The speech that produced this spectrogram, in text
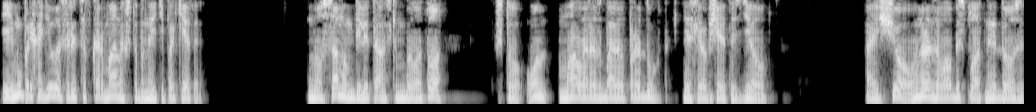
и ему приходилось рыться в карманах, чтобы найти пакеты. Но самым дилетантским было то, что он мало разбавил продукт, если вообще это сделал. А еще он раздавал бесплатные дозы.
